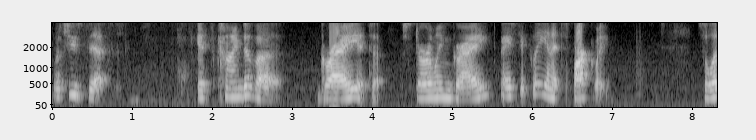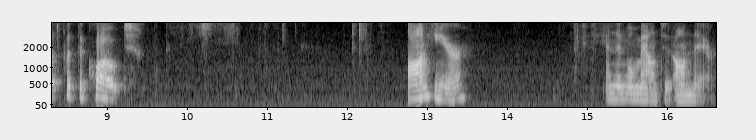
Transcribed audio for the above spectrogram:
Let's use this. It's kind of a gray. It's a sterling gray, basically, and it's sparkly. So let's put the quote on here, and then we'll mount it on there.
